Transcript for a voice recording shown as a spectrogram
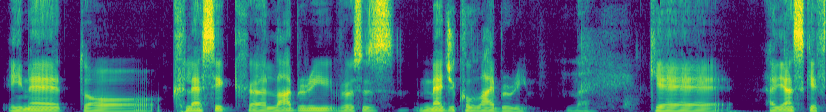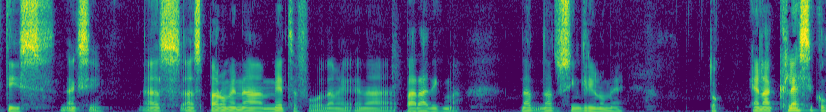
είναι το classic ε, library versus magical library. Ναι. Και δηλαδή αν σκεφτείς, εντάξει, ας, ας πάρουμε ένα metaphor, δάμε, ένα παράδειγμα, να, να το συγκρίνουμε. Το, ένα classical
